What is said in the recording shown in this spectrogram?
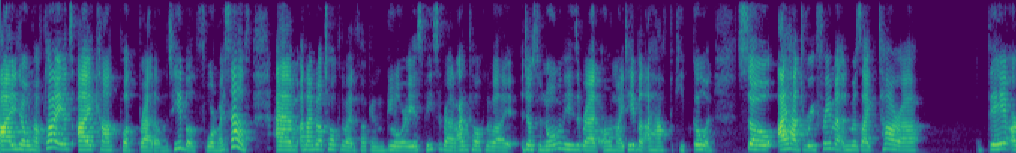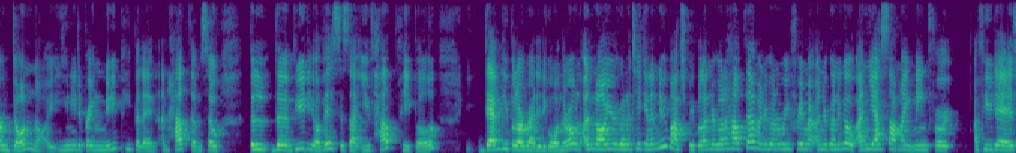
I don't have clients, I can't put bread on the table for myself. Um, and I'm not talking about a fucking glorious piece of bread. I'm talking about just a normal piece of bread on my table. I have to keep going. So I had to reframe it and was like, Tara, they are done now. You need to bring new people in and help them. So the the beauty of this is that you've helped people then people are ready to go on their own. And now you're going to take in a new batch of people and you're going to help them and you're going to reframe it and you're going to go. And yes that might mean for a few days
